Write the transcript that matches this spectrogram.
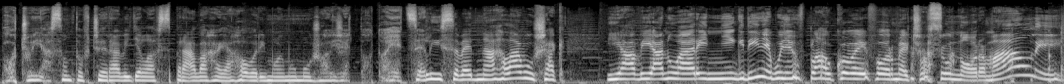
Počuj, ja som to včera videla v správach a ja hovorím môjmu mužovi, že toto je celý svet na hlavu, však ja v januári nikdy nebudem v plavkovej forme, čo sú normálni.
